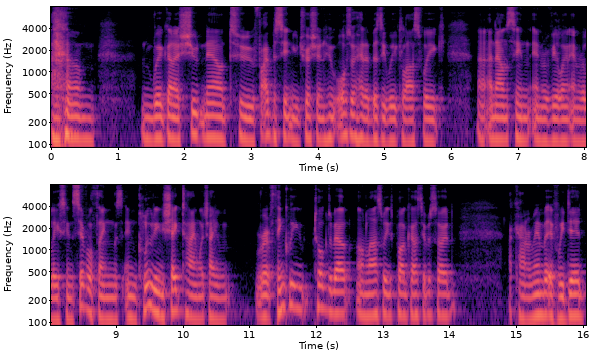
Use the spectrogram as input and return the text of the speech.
Um, we're going to shoot now to 5% Nutrition, who also had a busy week last week, uh, announcing and revealing and releasing several things, including Shake Time, which I think we talked about on last week's podcast episode. I can't remember if we did.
